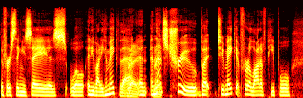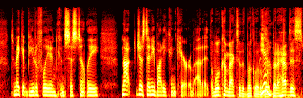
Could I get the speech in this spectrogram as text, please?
The first thing you say is, "Well, anybody can make that," Right, and and right. that's true. But to make it for a lot of people, to make it beautifully and consistently, not just anybody can care about it. We'll come back to the book a little Yeah. bit, but I have this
